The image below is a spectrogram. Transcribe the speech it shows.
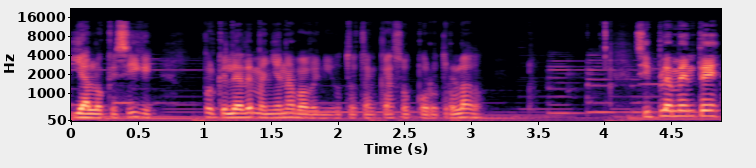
y a lo que sigue, porque el día de mañana va a venir otro tan caso por otro lado. Simplemente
